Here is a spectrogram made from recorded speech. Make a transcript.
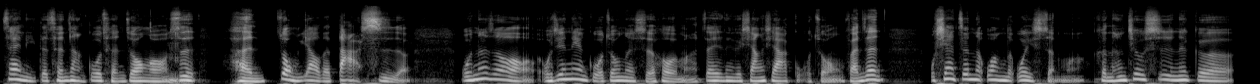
在你的成长过程中哦，是很重要的大事啊！我那时候，我记得念国中的时候嘛，在那个乡下国中，反正我现在真的忘了为什么，可能就是那个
